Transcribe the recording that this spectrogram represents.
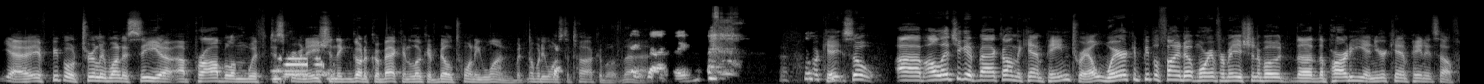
Yeah, if people truly want to see a, a, problem with discrimination, they can go to Quebec and look at Bill 21, but nobody wants to talk about that. Exactly. okay, so um, I'll let you get back on the campaign trail. Where can people find out more information about the, the party and your campaign itself?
